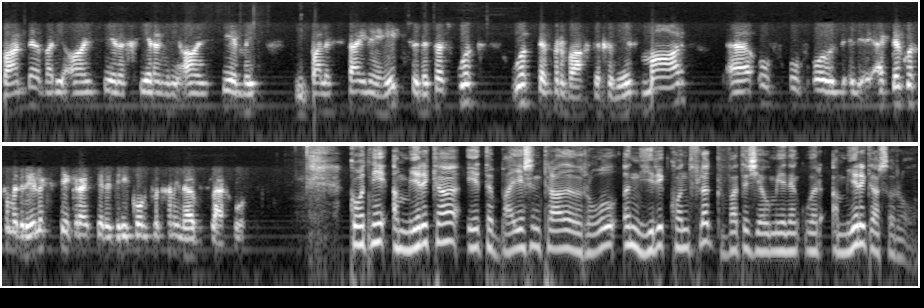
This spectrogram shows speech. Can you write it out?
bande wat die ANC regering en die ANC met die Palestynë het. So dit was ook ook te verwagte geweest, maar uh of of, of ek dink ons kan met redelike sekerheid sê dat hierdie konflik gaan nie nou besleg word. Kortnie, Amerika het 'n baie sentrale rol in hierdie konflik. Wat is jou mening oor Amerika se rol?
